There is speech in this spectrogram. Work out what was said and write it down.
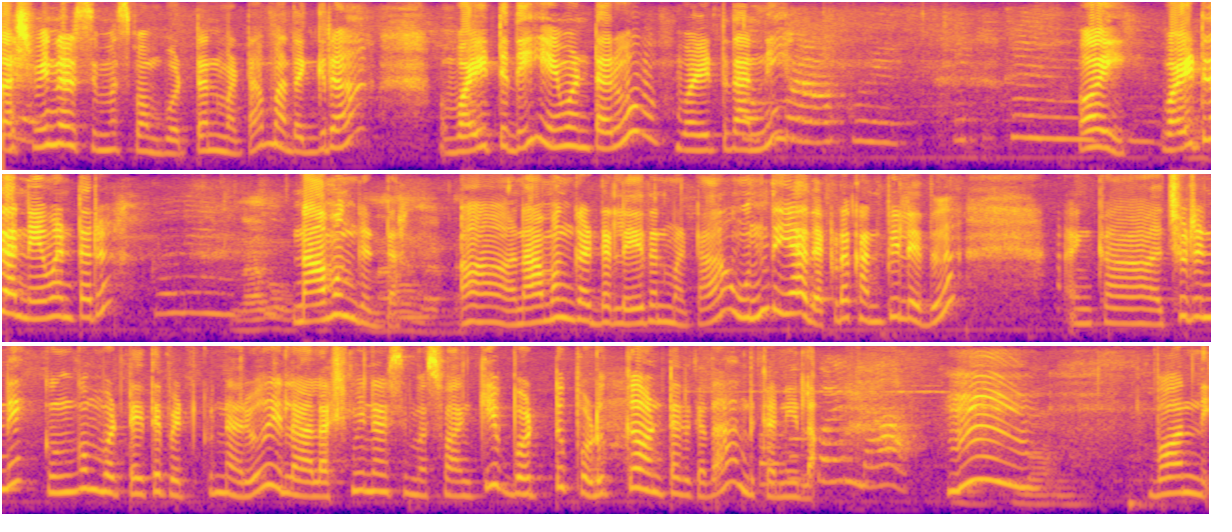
లక్ష్మీ నరసింహస్వామి బొట్టు అనమాట మా దగ్గర వైట్ది ఏమంటారు? వైట్ దాన్ని? ఓయ్ వైట్ దాన్ని ఏమంటారు? నామంగడ్డ. ఆ, నామంగడ్డ లేదనమాట ఉంది అది ఎక్కడ కనిపించలేదు. ఇంకా చూడండి కుంకుమ బొట్టు అయితే పెట్టుకున్నారు. ఇలా లక్ష్మీ నరసింహస్వామికి బొట్టు పొడుగ్గా ఉంటుంది కదా అందుకని ఇలా. బాగుంది.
